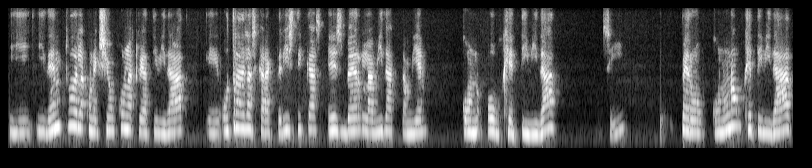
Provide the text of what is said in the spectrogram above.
Y, y dentro de la conexión con la creatividad, eh, otra de las características es ver la vida también con objetividad, ¿sí? Pero con una objetividad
